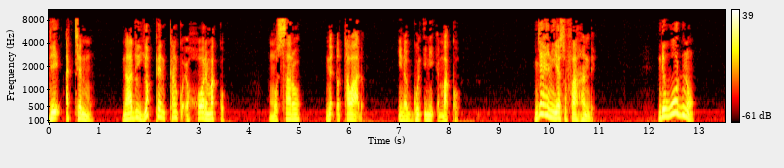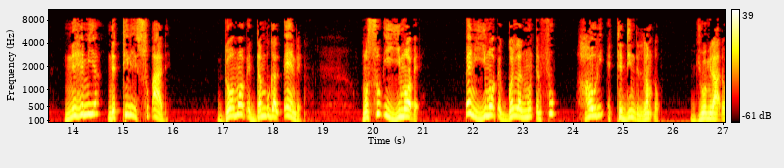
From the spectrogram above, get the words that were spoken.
de accen mo naa du yoppen kanko e hoore makko mo saro neɗɗo tawaaɗo ina gonɗini e makko. njehen yeeso faa hannde. Nde woodno nehemiya nde tili suɓaade. Doomooɓe dambugal ɓeende. Mo suɓii yimooɓe. Ɓen yimooɓe gollal mum en fuu hawri e teddinde lamɗo. Joomiraaɗo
